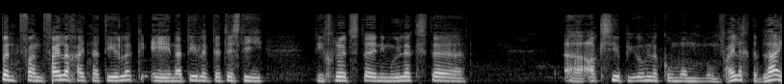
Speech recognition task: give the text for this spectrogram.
punt van veiligheid natuurlik en natuurlik dit is die die grootste en die moeilikste uh, aksie op die oomblik om om om veilig te bly.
